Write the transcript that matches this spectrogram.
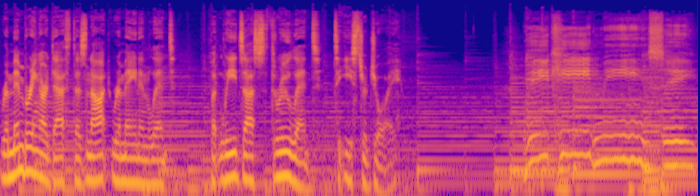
Remembering our death does not remain in Lent, but leads us through Lent to Easter joy. Will you keep me safe?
